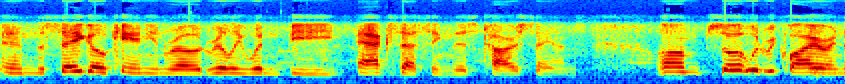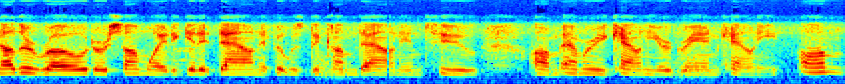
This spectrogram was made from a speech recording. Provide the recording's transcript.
and the Sego Canyon Road really wouldn't be accessing this tar sands. Um, so it would require another road or some way to get it down if it was to come down into um, Emery County or Grand County. Um,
